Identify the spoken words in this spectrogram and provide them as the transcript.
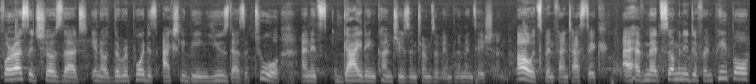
for us, it shows that, you know, the report is actually being used as a tool and it's guiding countries in terms of implementation. Oh, it's been fantastic. I have met so many different people,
